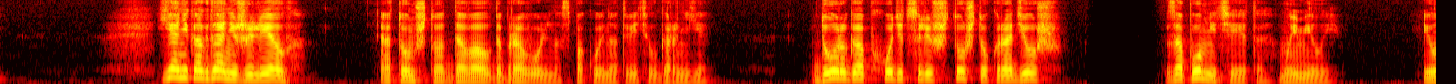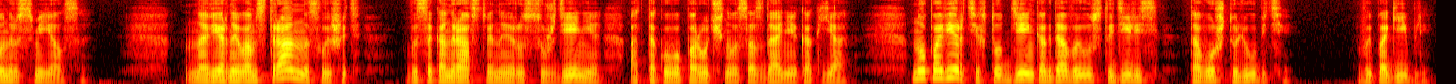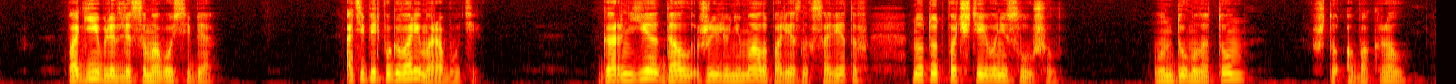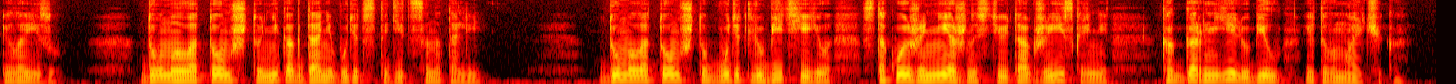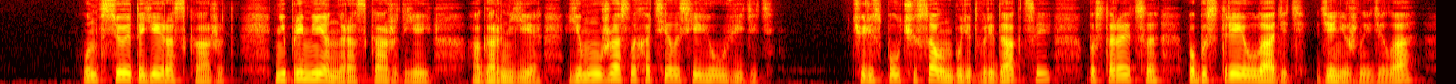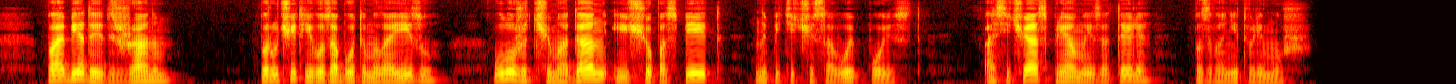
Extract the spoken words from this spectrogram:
«Я никогда не жалел о том, что отдавал добровольно», — спокойно ответил Гарнье. «Дорого обходится лишь то, что крадешь. Запомните это, мой милый». И он рассмеялся. Наверное, вам странно слышать высоконравственные рассуждения от такого порочного создания, как я. Но поверьте, в тот день, когда вы устыдились того, что любите, вы погибли. Погибли для самого себя. А теперь поговорим о работе. Гарнье дал Жилю немало полезных советов, но тот почти его не слушал. Он думал о том, что обокрал Элоизу думал о том, что никогда не будет стыдиться Натали. Думал о том, что будет любить ее с такой же нежностью и так же искренне, как Гарнье любил этого мальчика. Он все это ей расскажет, непременно расскажет ей о Гарнье. Ему ужасно хотелось ее увидеть. Через полчаса он будет в редакции, постарается побыстрее уладить денежные дела, пообедает с Жаном, поручит его заботам Элоизу, уложит чемодан и еще поспеет на пятичасовой поезд. А сейчас прямо из отеля позвонит в Лимож.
